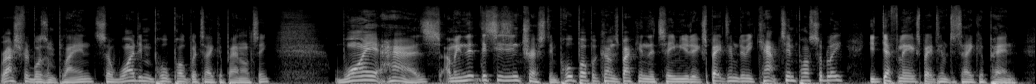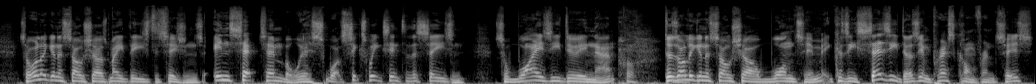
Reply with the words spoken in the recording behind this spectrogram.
Rashford wasn't playing, so why didn't Paul Pogba take a penalty? Why it has, I mean, this is interesting. Paul Pogba comes back in the team. You'd expect him to be captain, possibly. You'd definitely expect him to take a pen. So Ole Gunnar Solskjaer's made these decisions in September. We're, what, six weeks into the season. So why is he doing that? Does Ole Gunnar Solskjaer want him? Because he says he does in press conferences,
